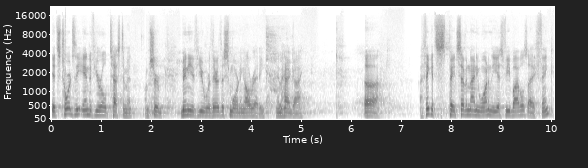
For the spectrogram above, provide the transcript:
It's towards the end of your Old Testament. I'm sure many of you were there this morning already in Haggai. Uh, I think it's page 791 in the ESV Bibles, I think.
